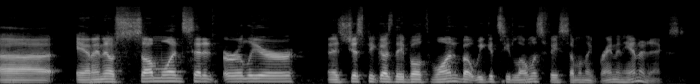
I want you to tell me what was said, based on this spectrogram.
Uh, and I know someone said it earlier, and it's just because they both won. But we could see Lomis face someone like Brandon Hanna next.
